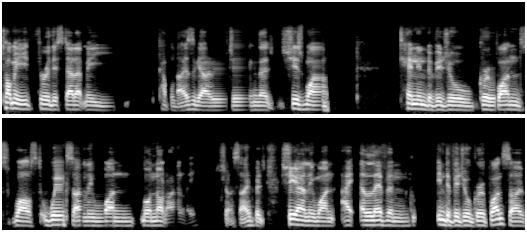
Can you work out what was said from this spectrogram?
Tommy threw this stat at me a couple of days ago, saying that she's won ten individual Group Ones, whilst Winx only won. Well, not only, should I say, but she only won eight, 11 individual Group Ones. So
